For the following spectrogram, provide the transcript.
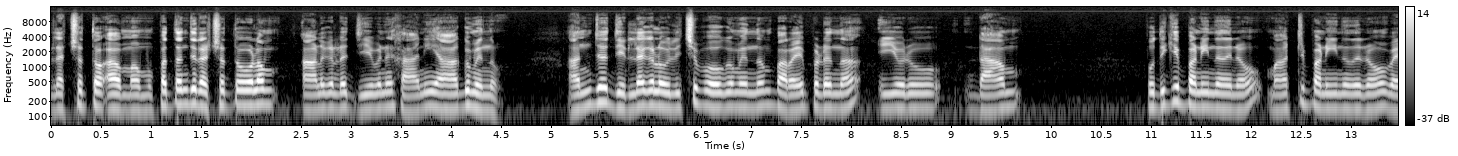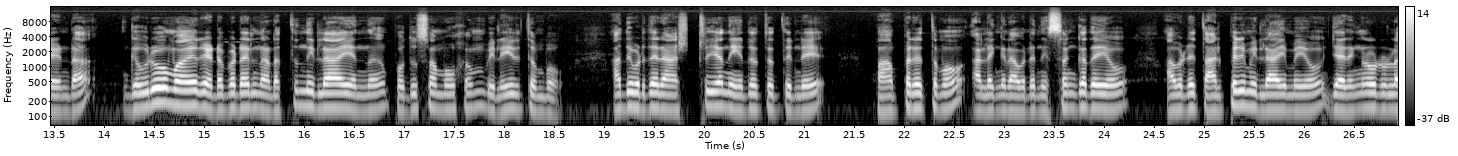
ലക്ഷത്തോ മുപ്പത്തഞ്ച് ലക്ഷത്തോളം ആളുകളുടെ ജീവന് ഹാനിയാകുമെന്നും അഞ്ച് ജില്ലകൾ ഒലിച്ചു പോകുമെന്നും പറയപ്പെടുന്ന ഈ ഒരു ഡാം പുതുക്കി പണിയുന്നതിനോ മാറ്റി പണിയുന്നതിനോ വേണ്ട ഗൗരവമായൊരു ഇടപെടൽ നടത്തുന്നില്ല എന്ന് പൊതുസമൂഹം വിലയിരുത്തുമ്പോൾ അത് ഇവിടുത്തെ രാഷ്ട്രീയ നേതൃത്വത്തിന്റെ പാപ്പരത്വമോ അല്ലെങ്കിൽ അവരുടെ നിസ്സംഗതയോ അവരുടെ താല്പര്യമില്ലായ്മയോ ജനങ്ങളോടുള്ള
